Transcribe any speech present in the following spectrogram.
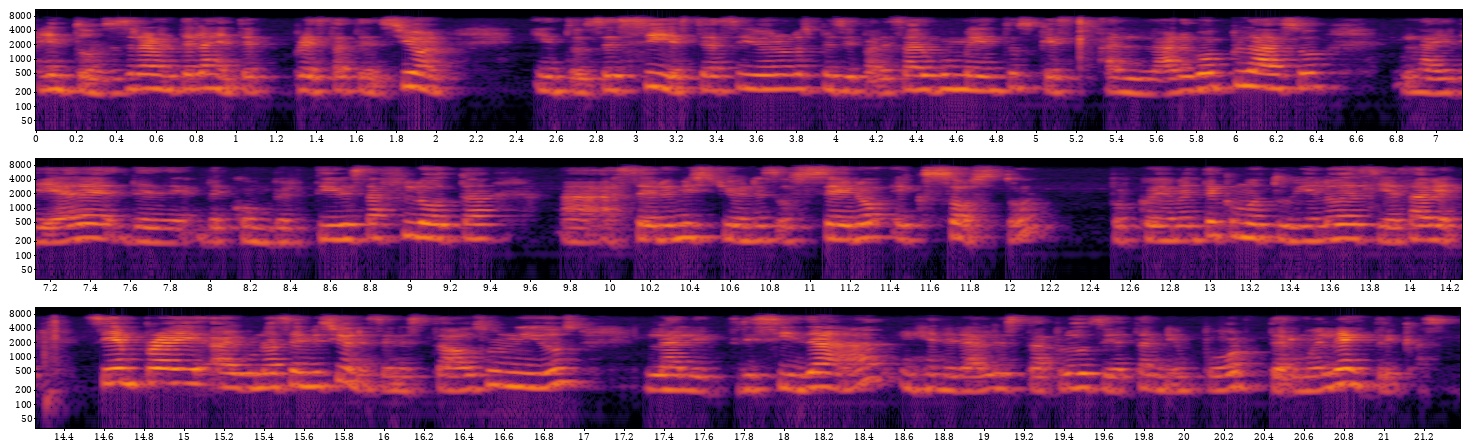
entonces realmente la gente presta atención. Y entonces sí, este ha sido uno de los principales argumentos, que es a largo plazo la idea de, convertir esa flota a, a, cero emisiones o cero exhausto, porque obviamente como tú bien lo decías, a siempre hay algunas emisiones. En Estados Unidos la electricidad en general está producida también por termoeléctricas,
